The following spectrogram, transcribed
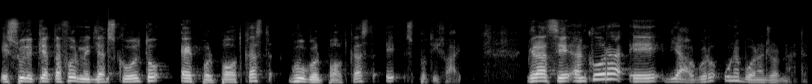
e sulle piattaforme di ascolto Apple Podcast, Google Podcast e Spotify. Grazie ancora e vi auguro una buona giornata.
